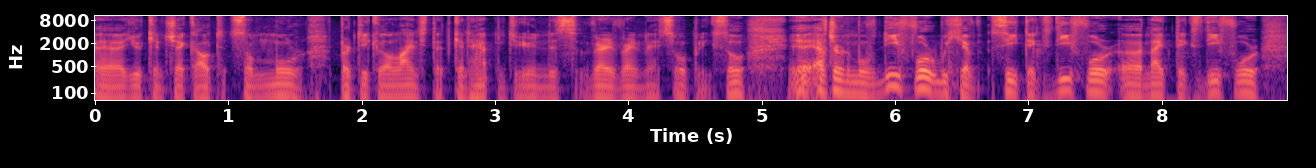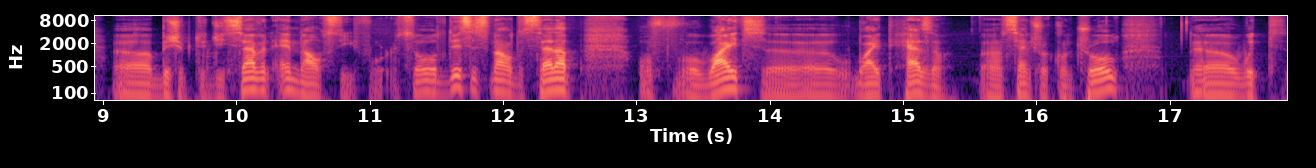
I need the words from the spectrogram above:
uh, you can check out some more particular lines that can happen to you in this very very nice opening. So uh, after the move d4 we have c takes d4 uh, knight takes d4 uh, bishop to g7 and now c4 so this is now the setup of white uh, white has a, a central control with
